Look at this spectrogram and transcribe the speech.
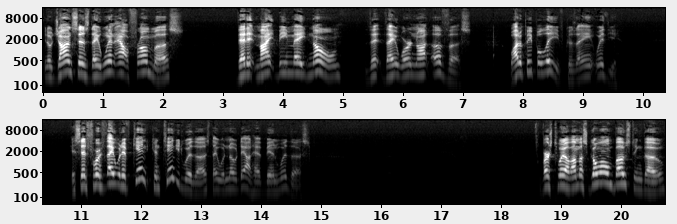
You know, John says they went out from us that it might be made known that they were not of us. Why do people leave? Because they ain't with you. It said, For if they would have continued with us, they would no doubt have been with us. Verse 12 I must go on boasting, though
